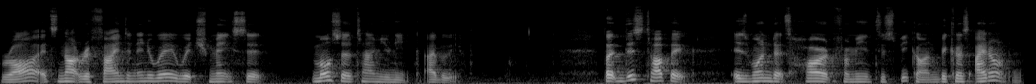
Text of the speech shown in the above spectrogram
raw. It's not refined in any way, which makes it most of the time unique, I believe. But this topic is one that's hard for me to speak on because I don't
